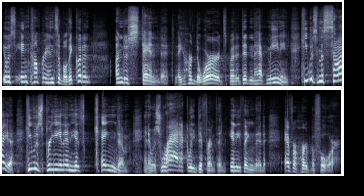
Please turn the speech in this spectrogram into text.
it was incomprehensible. They couldn't understand it. They heard the words, but it didn't have meaning. He was Messiah. He was bringing in his kingdom, and it was radically different than anything they'd ever heard before.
